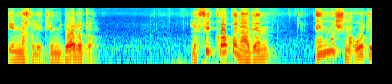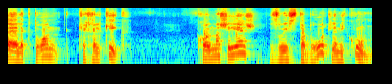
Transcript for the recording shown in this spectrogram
אם נחליט למדוד אותו. לפי קופנהגן, אין משמעות לאלקטרון כחלקיק. כל מה שיש זו הסתברות למיקום.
